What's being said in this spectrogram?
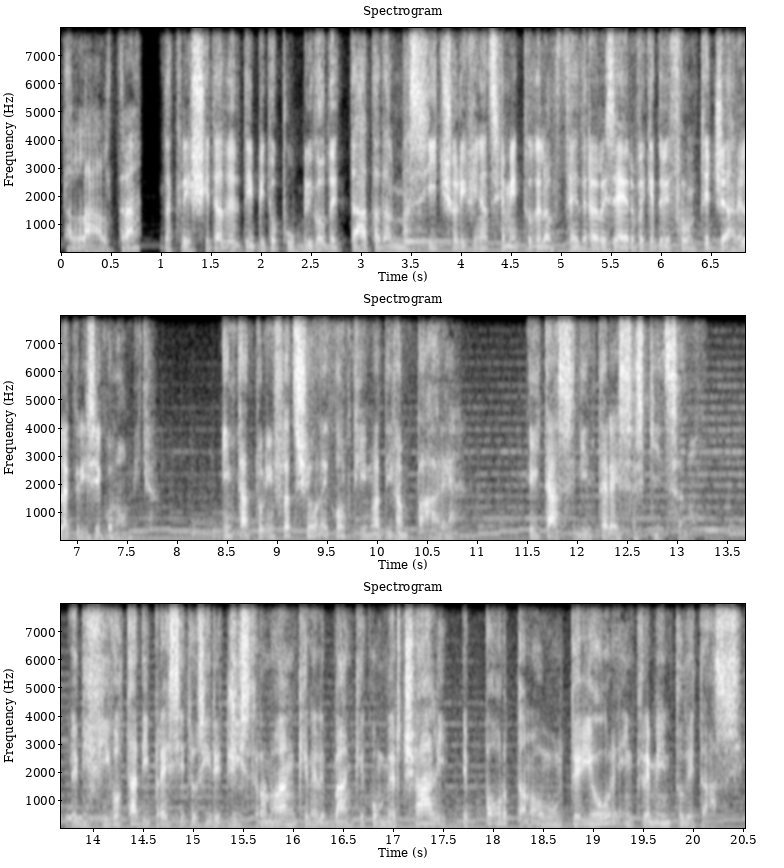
dall'altra la crescita del debito pubblico dettata dal massiccio rifinanziamento della Federal Reserve che deve fronteggiare la crisi economica. Intanto l'inflazione continua a divampare e i tassi di interesse schizzano. Le difficoltà di prestito si registrano anche nelle banche commerciali e portano a un ulteriore incremento dei tassi,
